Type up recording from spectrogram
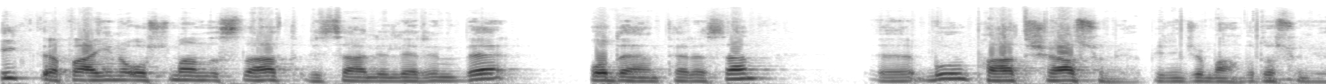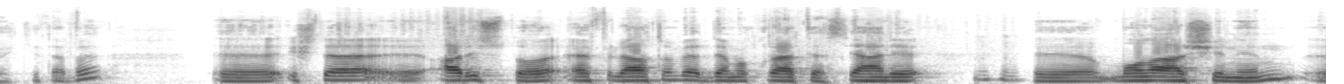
ilk defa yine Osmanlı Islahat Risalelerinde o da enteresan. E, bunu padişaha sunuyor. Birinci Mahmud'a sunuyor kitabı. E, işte e, Aristo, Eflatun ve Demokrates yani e, monarşinin, e,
